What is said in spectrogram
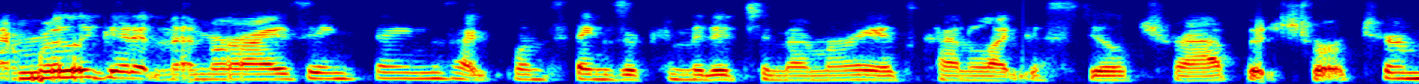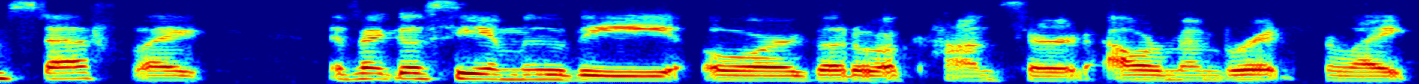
I'm really good at memorizing things. Like once things are committed to memory, it's kind of like a steel trap. But short-term stuff, like if I go see a movie or go to a concert, I'll remember it for like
